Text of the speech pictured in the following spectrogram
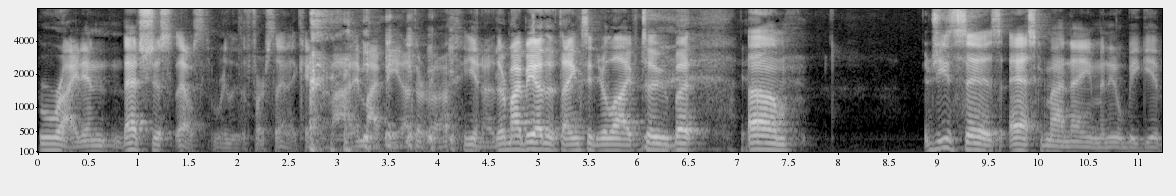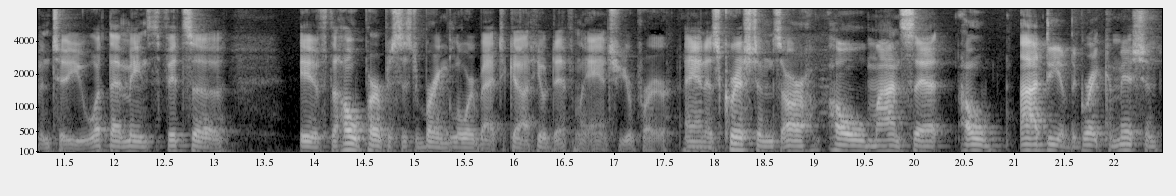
right, and that's just that was really the first thing that came to mind. It might be other, uh, you know, there might be other things in your life too, but um, Jesus says, "Ask my name, and it'll be given to you." What that means, if it's a if the whole purpose is to bring glory back to God, He'll definitely answer your prayer. And as Christians, our whole mindset, whole idea of the Great Commission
